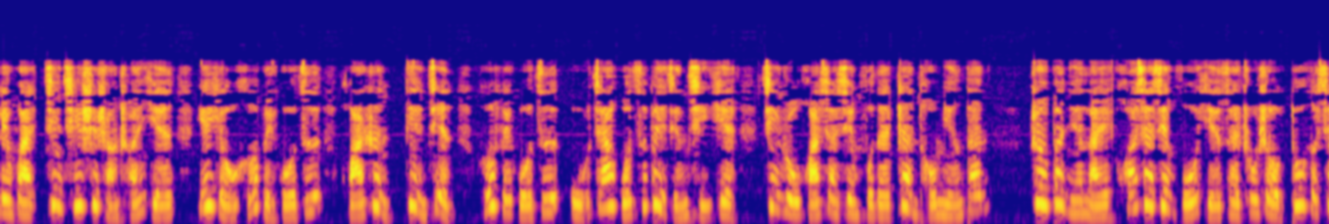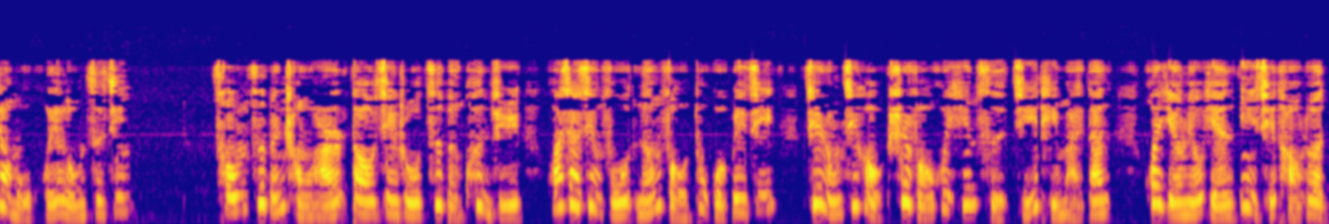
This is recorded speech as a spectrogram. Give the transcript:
另外，近期市场传言也有河北国资、华润电建、合肥国资五家国资背景企业进入华夏幸福的战投名单。这半年来，华夏幸福也在出售多个项目回笼资金。从资本宠儿到进入资本困局，华夏幸福能否度过危机？金融机构是否会因此集体买单？欢迎留言一起讨论。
